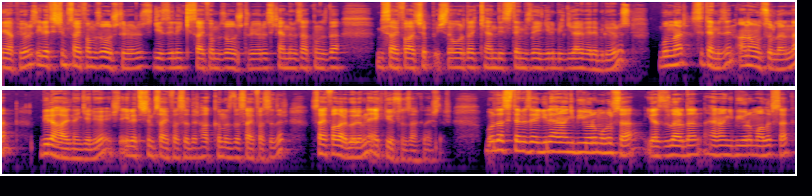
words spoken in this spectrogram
ne yapıyoruz? İletişim sayfamızı oluşturuyoruz. Gizlilik sayfamızı oluşturuyoruz. Kendimiz hakkımızda bir sayfa açıp işte orada kendi sitemizle ilgili bilgiler verebiliyoruz. Bunlar sitemizin ana unsurlarından biri haline geliyor. İşte iletişim sayfasıdır, hakkımızda sayfasıdır. Sayfalar bölümüne ekliyorsunuz arkadaşlar. Burada sitemizle ilgili herhangi bir yorum olursa, yazılardan herhangi bir yorum alırsak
